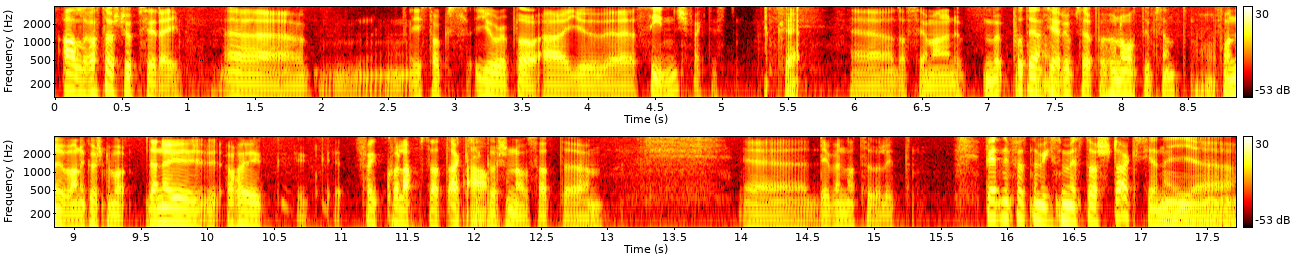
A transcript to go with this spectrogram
allra störst uppsida i i Stocks Europe då är ju Sinch faktiskt. Okay. där ser man en potentiell uppsida på 180 procent mm. från nuvarande kursnivå. Den ju, har ju kollapsat aktiekursen ja. då så att det är väl naturligt. Vet ni förresten vilken som är största aktien i uh,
